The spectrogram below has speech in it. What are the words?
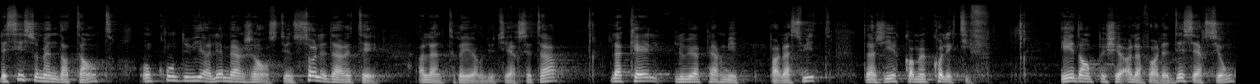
les six semaines d'attente ont conduit à l'émergence d'une solidarité à l'intérieur du tiers-État, laquelle lui a permis par la suite d'agir comme un collectif et d'empêcher à la fois la désertion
